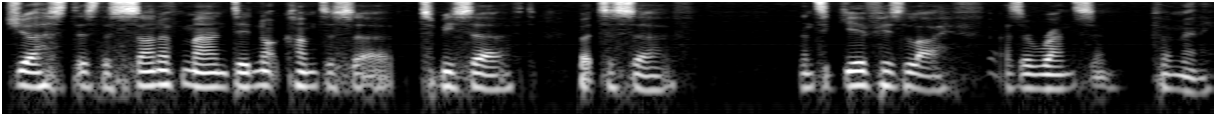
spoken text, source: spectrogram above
just as the Son of Man did not come to serve to be served, but to serve, and to give his life as a ransom for many.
